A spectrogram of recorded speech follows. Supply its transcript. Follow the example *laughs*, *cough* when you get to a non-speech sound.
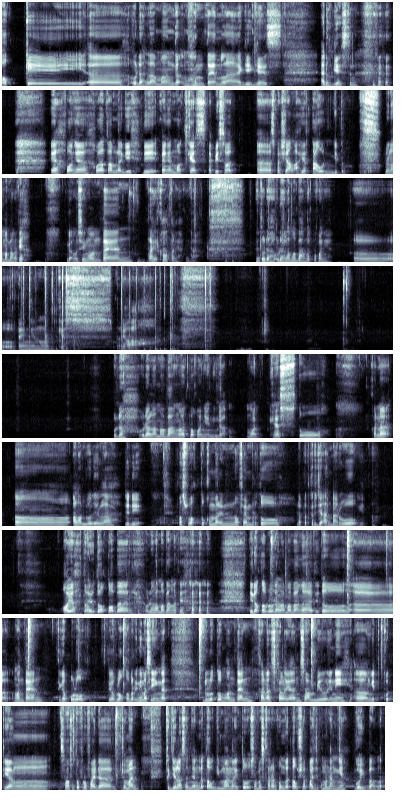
Oke, eh udah lama nggak *laughs* ngonten lagi guys. Aduh guys, *laughs* ya pokoknya welcome lagi di pengen modcast episode eh, spesial akhir tahun gitu. Udah lama banget ya, nggak mesti ngonten. Terakhir kapan ya? Bentar. Itu udah udah lama banget pokoknya. Eh pengen modcast. Bentar ya. Udah udah lama banget pokoknya ini nggak modcast tuh. Karena eh alhamdulillah. Jadi pas waktu kemarin November tuh dapat kerjaan baru gitu. Oh ya terakhir tuh Oktober. Udah lama banget ya. *laughs* Jadi Oktober udah lama banget. Itu eh ngonten 30 30 Oktober. Ini masih ingat dulu tuh ngonten karena sekalian sambil ini eh, ngikut yang salah satu provider. Cuman kejelasannya nggak tahu gimana itu sampai sekarang aku nggak tahu siapa aja pemenangnya. Goib banget.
